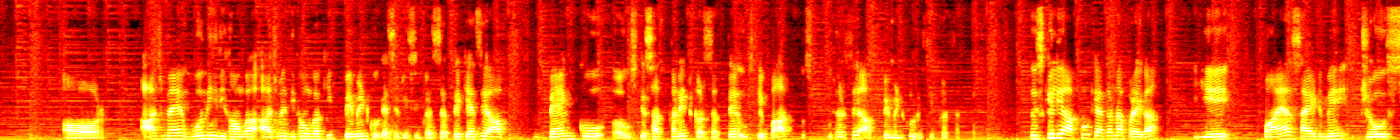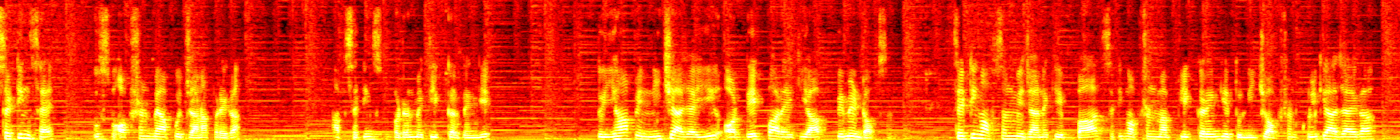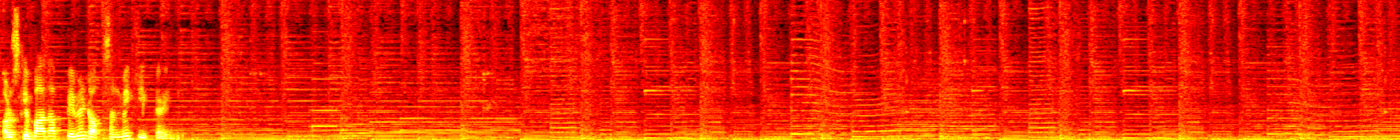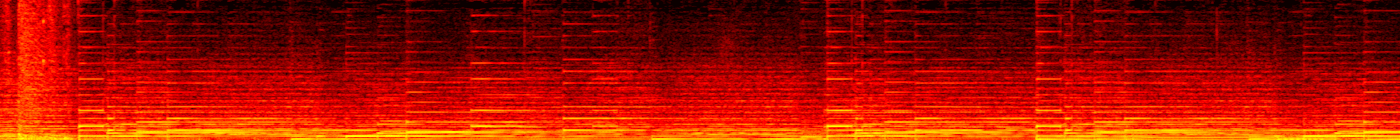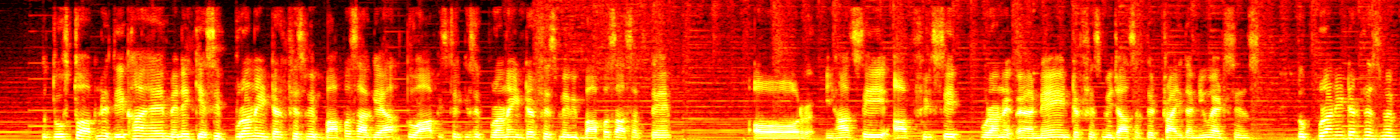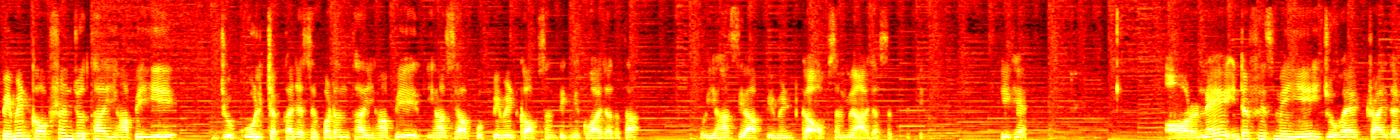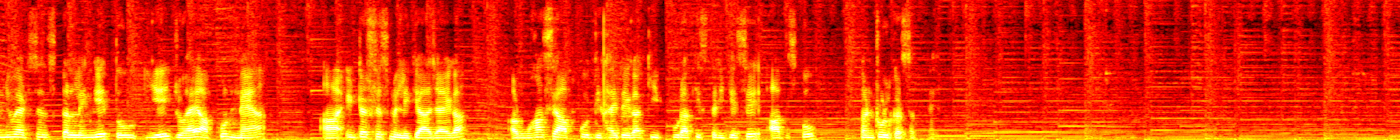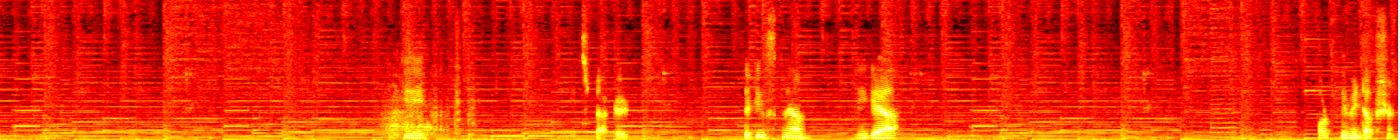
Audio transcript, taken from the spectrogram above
और आज मैं वो नहीं दिखाऊँगा, आज मैं दिखाऊँगा कि पेमेंट को कैसे रिसीव कर सकते हैं, कैसे आप बैंक को उसके साथ कनेक्ट कर सकते हैं, उसके बाद उस, उधर से आप पेमेंट को रिसीव कर सकते हैं। तो इसके लिए आपको क्या करना पड़ेगा? ये बाया साइड में जो सेटिंग्स है, उस ऑप्शन में आपको जाना पड़ेगा। आप सेटिंग्स बटन में क्लिक कर देंगे। तो यहाँ पे नीचे आ जाइए और देख पा रहे हैं कि आप पेमेंट ऑप्शन सेटिंग ऑप्शन में जाने के बाद सेटिंग ऑप्शन में आप क्लिक करेंगे तो नीचे ऑप्शन खुल के आ जाएगा और उसके बाद आप पेमेंट ऑप्शन में क्लिक करेंगे। दोस्तों, आपने देखा है, मैंने कैसे पुराना इंटरफेस में वापस आ गया तो आप इस तरीके से पुराना इंटरफेस में भी वापस आ सकते हैं। और यहाँ से आप फिर से पुराने नए इंटरफेस में जा सकते हैं ट्राई द न्यू एडसेंस तो पुराने इंटरफेस में पेमेंट का ऑप्शन जो था, यहाँ पे ये जो गोल चक्का जैसे बटन था, यहाँ पे, यहाँ से आपको पेमेंट का ऑप्शन देखने को आ जाता था। तो यहाँ से आप पेमेंट का ऑप्शन में आ जा सकते थे। ठीक है? और नए इंटरफेस में ये जो है ट्राई द न्यू एडसेंस कर लेंगे तो ये जो है आपको नया इंटरफेस में लेके आ जाएगा और वहाँ से आपको दिखाई देगा कि पूरा किस तरीके से आप इसको कंट्रोल कर सकते हैं। स्टार्टेड सेटिंग्स में आप नहीं गया। और पेमेंट ऑप्शन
